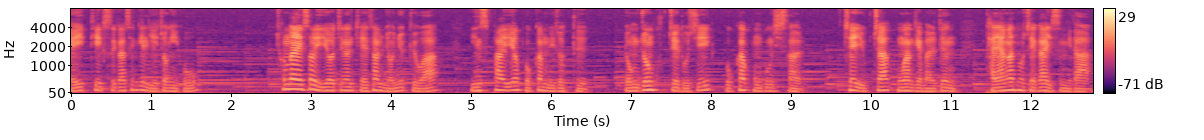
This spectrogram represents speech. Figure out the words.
ATX가 생길 예정이고 청라에서 이어지는 제3연육교와 인스파이어 복합리조트, 영종국제도시 복합공공시설, 제6차 공항개발 등 다양한 호재가 있습니다.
